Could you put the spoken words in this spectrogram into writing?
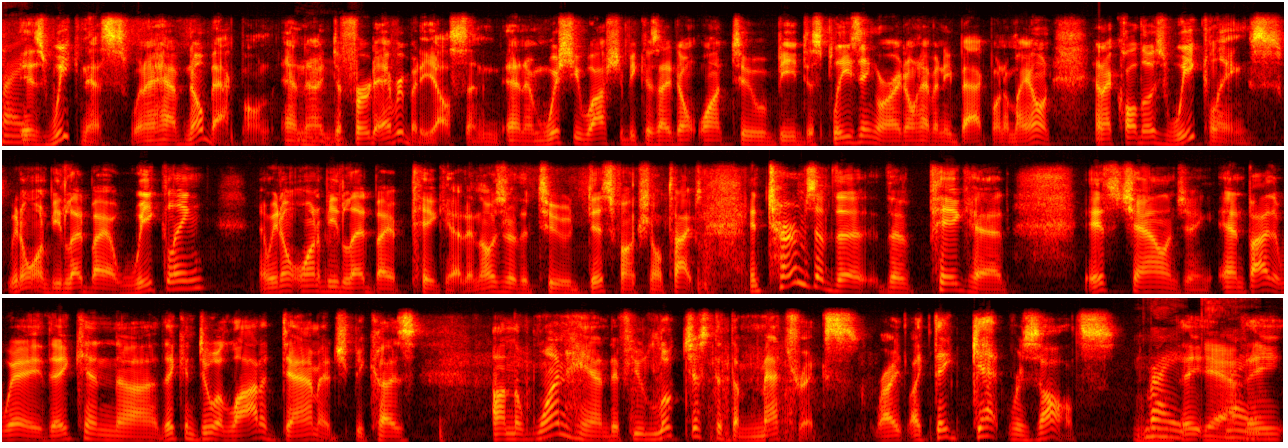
right. is weakness when I have no backbone and mm-hmm. I defer to everybody else and and I'm wishy-washy because I don't want to be displeasing or I don't have any backbone of my own. And I call those weaklings. We don't want to be led by a weakling and we don't want to be led by a pighead. And those are the two dysfunctional types. In terms of the the pighead, it's challenging. And by the way, they can uh, they can do a lot of damage because. On the one hand, if you look just at the metrics, right, like they get results, right? They, yeah. Right. They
